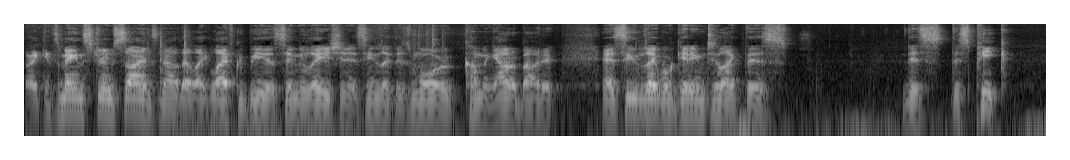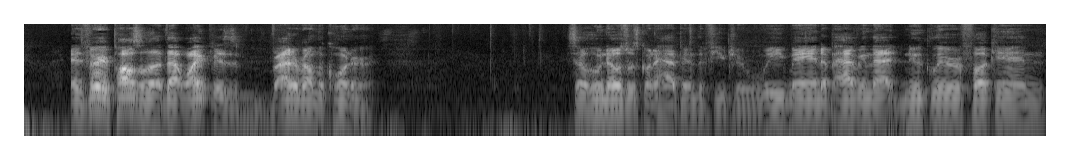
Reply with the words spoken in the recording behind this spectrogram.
like it's mainstream science now that like life could be a simulation. It seems like there's more coming out about it, and it seems like we're getting to like this, this this peak. It's very possible that that wipe is right around the corner. So who knows what's going to happen in the future? We may end up having that nuclear fucking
